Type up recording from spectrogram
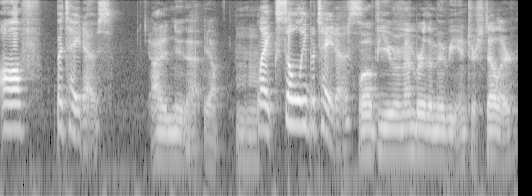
off potatoes, I didn't knew that. Yeah. hmm like solely potatoes. Well, if you remember the movie Interstellar,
